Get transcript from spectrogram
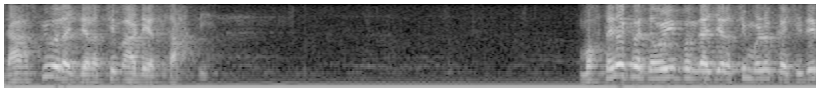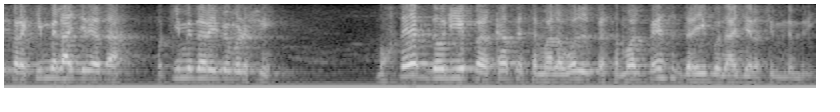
دا سپي ولا جراثیم اړ ډیر سخت دي مختلف دوی باندې جراثیم مړ کچې دي پر کې ملاج لري دا په کې مې درې به مړ شي مختلف دوی پر کړه په سمالول په سمال پیسې درې باندې جراثیم نه مري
